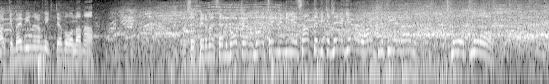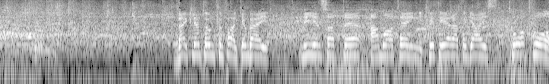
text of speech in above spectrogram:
Falkenberg vinner de viktiga bollarna. Men så spelar man istället bort den. Martin är nyinsatt. Vilket läge! Och han kvitterar 2-2. Verkligen tungt för Falkenberg. Nyinsatte Amateng kvitterar för Gais 2-2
